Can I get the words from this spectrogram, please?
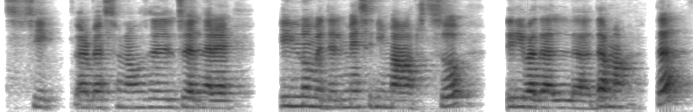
sì, dovrebbe essere una cosa del genere, il nome del mese di marzo deriva dal, da Marte,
